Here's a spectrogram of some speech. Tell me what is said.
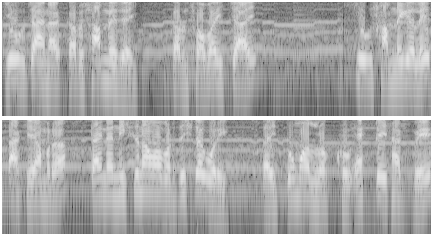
কেউ চায় না কারও সামনে যাই। কারণ সবাই চায় কেউ সামনে গেলে তাকে আমরা তাই না নিচে নামাবার চেষ্টা করি। তাই তোমার লক্ষ্য একটাই থাকবে,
